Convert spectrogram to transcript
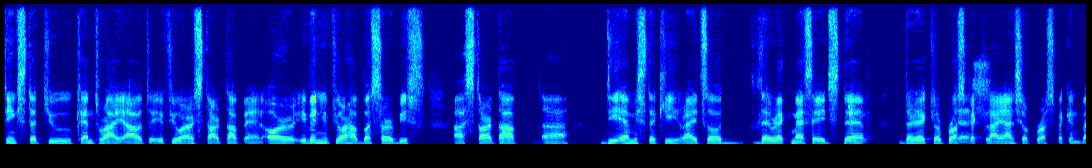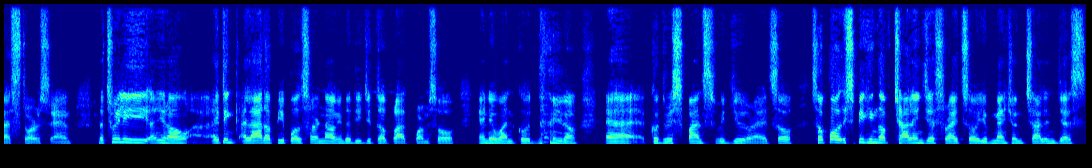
things that you can try out if you are a startup and or even if you have a service uh, startup uh, dm is the key right so direct message them direct your prospect yes. clients your prospect investors and that's really uh, you know i think a lot of people are now in the digital platform so anyone could you know uh, could respond with you right so so paul speaking of challenges right so you've mentioned challenges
